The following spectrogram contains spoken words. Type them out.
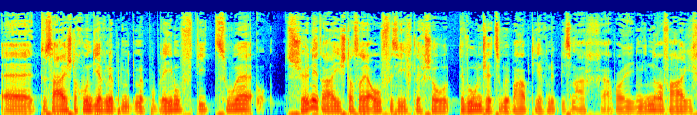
äh, du sagst, da kommt irgendjemand mit einem Problem auf dich zu. Das Schöne daran ist, dass er ja offensichtlich schon den Wunsch hat, um überhaupt irgendetwas zu machen. Aber in meiner Erfahrung, ich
